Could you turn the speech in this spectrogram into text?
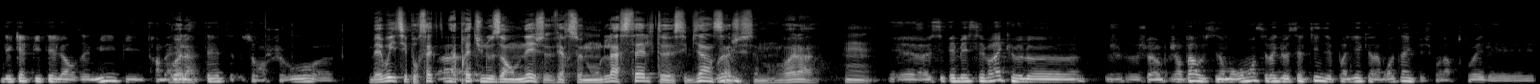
décapitaient leurs ennemis, puis ils trimballaient Voilà. la tête sur leurs chevaux. Euh. Ben oui, c'est pour ça que Ah, après tu nous as emmenés vers ce monde-là, celte, c'est bien ça, Oui. justement. Voilà. Hmm. Et, euh, c'est- et mais c'est vrai que le, je- je- j'en parle aussi dans mon roman, c'est vrai que le celtisme n'est pas lié qu'à la Bretagne, puisqu'on a retrouvé des,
